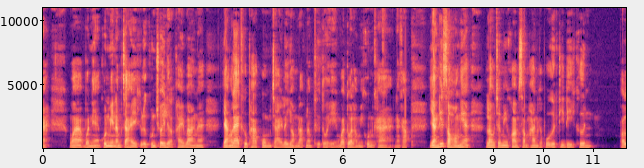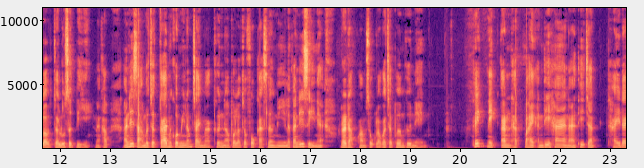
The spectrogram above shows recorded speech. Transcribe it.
นะ ว่าวันนี้คุณมีน้ำใจหรือคุณช่วยเหลือใครบ้างนะ อย่างแรกคือภาคภูมิใจและยอมรับนับถือตัวเองว่าตัวเรามีคุณค่านะครับ อย่างที่2เนี่ยเราจะมีความสัมพันธ์กับผู้อื่นที่ดีขึ้น เพราะเราจะรู้สึกดีนะครับ อันที่ 3 เราจะกลายเป็นคนมีน้ำใจมากขึ้นนะเพราะเราจะโฟกัสเรื่องนี้ แล้วกันที่4เนี่ยระดับความสุขเราก็จะเพิ่มขึ้นเอง เทคนิคอันถัดไปอันที่5นะที่จะให้ได้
